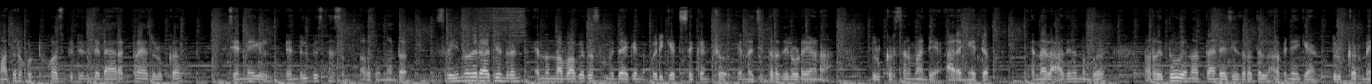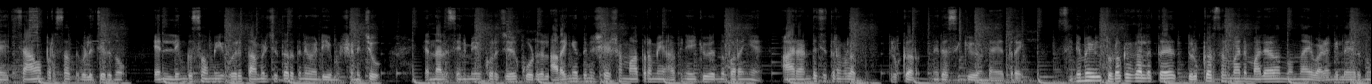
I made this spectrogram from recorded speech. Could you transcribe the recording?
മദർഹുഡ് ഹോസ്പിറ്റലിന്റെ ഡയറക്ടറായ ദുൽഖർ ചെന്നൈയിൽ ഡെന്റൽ ബിസിനസ്സും നടത്തുന്നുണ്ട്. ശ്രീനാഥ് രാജേന്ദ്രൻ എന്ന നവാഗത സംവിധായകൻ ഒരിക്കൽ സെക്കൻഡ് ഷോ എന്ന ചിത്രത്തിലൂടെയാണ് ദുൽഖർ സൽമാന്റെ അരങ്ങേറ്റം. എന്നാൽ അതിനു മുമ്പ് ഋതു എന്ന തന്റെ ചിത്രത്തിൽ അഭിനയിക്കാൻ ദുൽഖറിനെ ശ്യാമപ്രസാദ് വിളിച്ചിരുന്നു. എൻ ലിംഗസ്വാമി ഒരു തമിഴ് ചിത്രത്തിന് വേണ്ടിയും ക്ഷണിച്ചു. എന്നാൽ സിനിമയെക്കുറിച്ച് കൂടുതൽ അറിഞ്ഞതിനു ശേഷം മാത്രമേ അഭിനയിക്കൂ എന്ന് പറഞ്ഞ് ആ രണ്ട് ചിത്രങ്ങളും ദുൽഖർ നിരസിക്കുകയുണ്ടായത്രേ. സിനിമയിൽ തുടക്കകാലത്ത് ദുൽഖർ സൽമാൻ മലയാളം നന്നായി വഴങ്ങില്ലായിരുന്നു.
